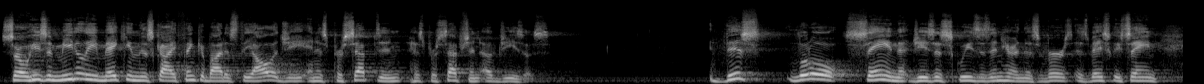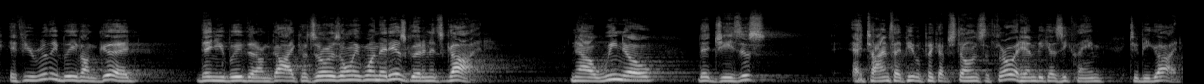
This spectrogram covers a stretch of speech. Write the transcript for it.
So he's immediately making this guy think about his theology and his perception, his perception of Jesus. This little saying that Jesus squeezes in here in this verse is basically saying, if you really believe I'm good, then you believe that I'm God, because there is only one that is good, and it's God. Now, we know that Jesus at times had people pick up stones to throw at him because he claimed to be God.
